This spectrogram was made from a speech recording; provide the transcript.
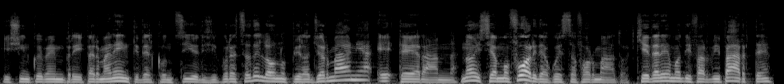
i 5 membri permanenti del Consiglio di sicurezza dell'ONU più la Germania e Teheran. Noi siamo fuori da questo formato. Chiederemo di farvi parte?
